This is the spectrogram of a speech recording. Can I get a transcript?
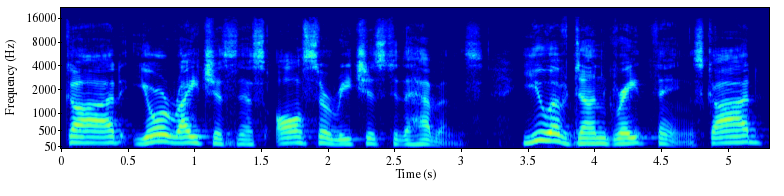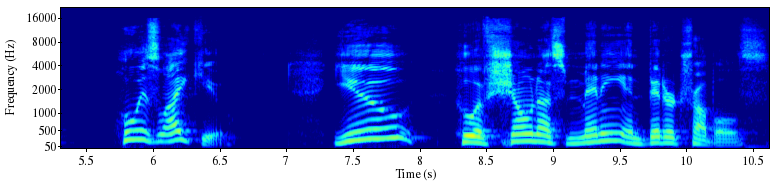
God, your righteousness also reaches to the heavens. You have done great things. God, who is like you? You who have shown us many and bitter troubles,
